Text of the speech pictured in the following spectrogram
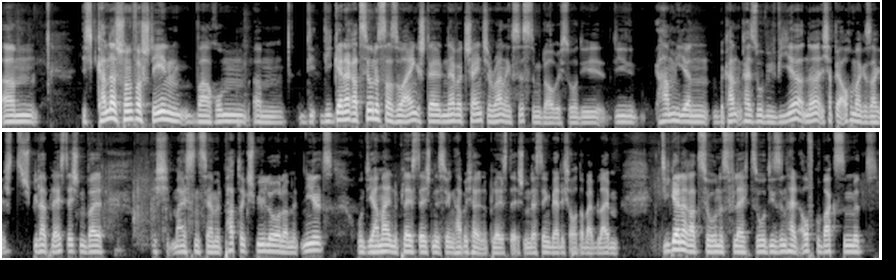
Ähm, ich kann das schon verstehen, warum ähm, die, die Generation ist da so eingestellt, never change a running system, glaube ich so. Die, die haben hier einen Bekanntenkreis so wie wir. Ne? Ich habe ja auch immer gesagt, ich spiele halt Playstation, weil ich meistens ja mit Patrick spiele oder mit Nils und die haben halt eine Playstation, deswegen habe ich halt eine Playstation. Deswegen werde ich auch dabei bleiben. Die Generation ist vielleicht so, die sind halt aufgewachsen mit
